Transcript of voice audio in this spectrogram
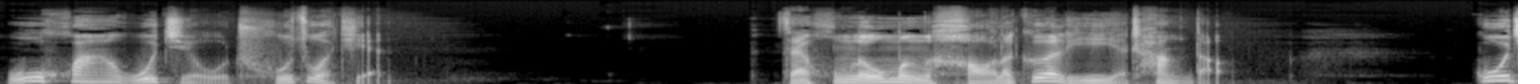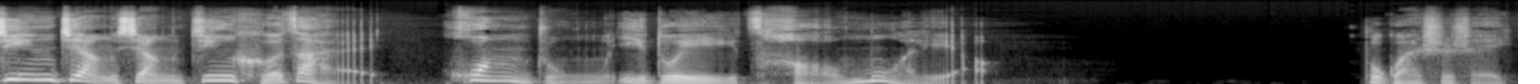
无花无酒锄作田。在《红楼梦》好了歌里也唱道：“古今将相今何在？荒冢一堆草没了。”不管是谁，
